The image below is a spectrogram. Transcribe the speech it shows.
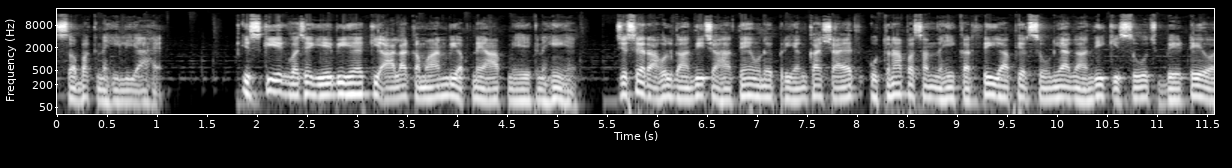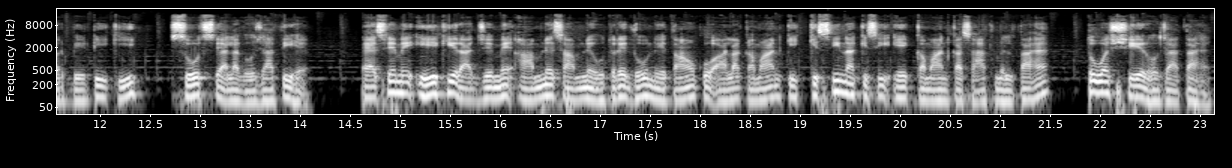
सबक नहीं लिया है। इसकी एक वजह यह भी है कि आला कमान भी अपने आप में एक नहीं है। जिसे राहुल गांधी चाहते हैं, उन्हें प्रियंका शायद उतना पसंद नहीं करती या फिर सोनिया गांधी की सोच बेटे और बेटी की सोच से अलग हो जाती है। ऐसे में एक ही राज्य में आमने सामने उतरे दो नेताओं को आला कमान की किसी न किसी एक कमान का साथ मिलता है तो वह शेर हो जाता है।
